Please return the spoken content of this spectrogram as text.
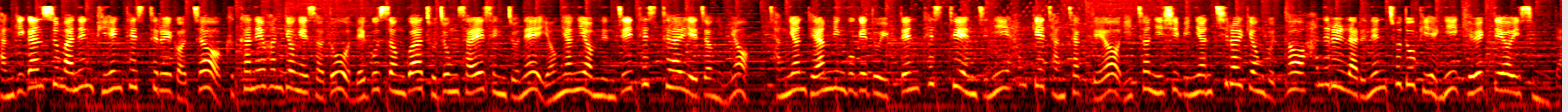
장기간 수많은 비행 테스트를 거쳐 극한의 환경에서도 내구성과 조종사의 생존에 영향이 없는지 테스트할 예정이며 작년 대한민국에 도입된 테스트 엔진이 함께 장착되어 2022년 7월경부터 하늘을 나르는 초도 비행이 계획되어 있습니다.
